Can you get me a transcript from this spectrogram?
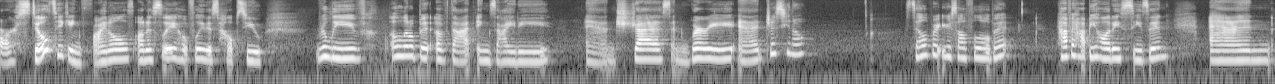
are still taking finals, honestly, hopefully, this helps you relieve a little bit of that anxiety and stress and worry and just, you know, celebrate yourself a little bit. Have a happy holiday season. And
